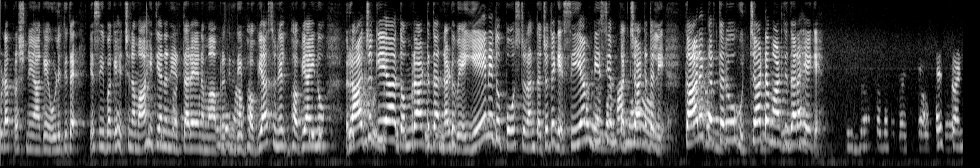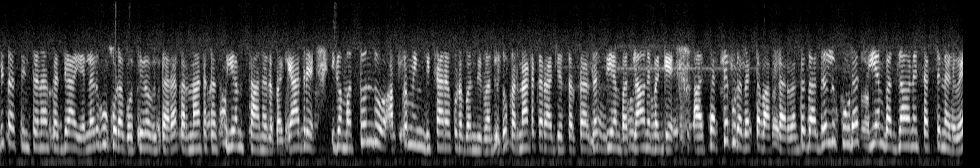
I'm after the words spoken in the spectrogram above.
ಕೂಡ ಪ್ರಶ್ನೆಯಾಗೆ ಉಳಿದಿದೆ. ಎಸ್, ಈ ಬಗ್ಗೆ ಹೆಚ್ಚಿನ ಮಾಹಿತಿಯನ್ನು ನೀಡ್ತಾರೆ ನಮ್ಮ ಪ್ರತಿನಿಧಿ ಭವ್ಯ ಸುನಿಲ್. ಭವ್ಯ, ಇನ್ನು ರಾಜಕೀಯ ದೊಂಬರಾಟದ ನಡುವೆ ಏನಿದು ಪೋಸ್ಟರ್ ಅಂತ ಜೊತೆಗೆ ಸಿಎಂ ಡಿಸಿಎಂ ಕಚ್ಚಾಟದಲ್ಲಿ ಕಾರ್ಯಕರ್ತರು ಹುಚ್ಚಾಟ ಮಾಡ್ತಿದ್ದಾರಾ ಹೇಗೆ? ಎಸ್ ಖಂಡಿತ ಸಿಂಚನ, ಸದ್ಯ ಎಲ್ಲರಿಗೂ ಕೂಡ ಗೊತ್ತಿರೋ ವಿಚಾರ ಕರ್ನಾಟಕ ಸಿಎಂ ಸ್ಥಾನದ ಬಗ್ಗೆ. ಆದ್ರೆ ಈಗ ಮತ್ತೊಂದು ಅಪ್ಕಮಿಂಗ್ ವಿಚಾರ ಕೂಡ ಬಂದಿರುವಂತದ್ದು ಕರ್ನಾಟಕ ರಾಜ್ಯ ಸರ್ಕಾರದ ಸಿಎಂ ಬದಲಾವಣೆ ಬಗ್ಗೆ ಚರ್ಚೆ ಕೂಡ ವ್ಯಕ್ತವಾಗ್ತಾ ಇರುವಂತದ್ದು ಅದರಲ್ಲೂ ಕೂಡ ಸಿಎಂ ಬದಲಾವಣೆ ಚರ್ಚೆ ನಡುವೆ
